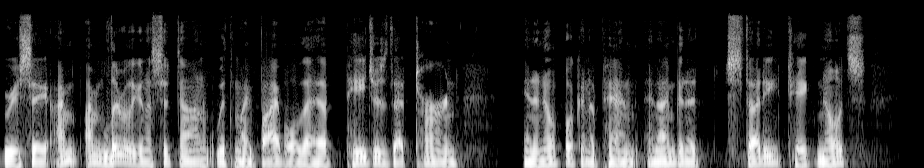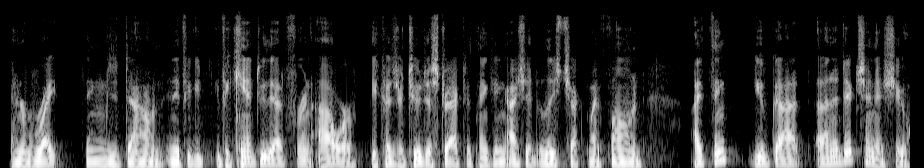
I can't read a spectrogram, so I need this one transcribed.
where you say, I'm, I'm literally going to sit down with my Bible that have pages that turn and a notebook and a pen, and I'm going to study, take notes, and write things down. And if you, could, if you can't do that for an hour because you're too distracted thinking, I should at least check my phone, I think you've got an addiction issue.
